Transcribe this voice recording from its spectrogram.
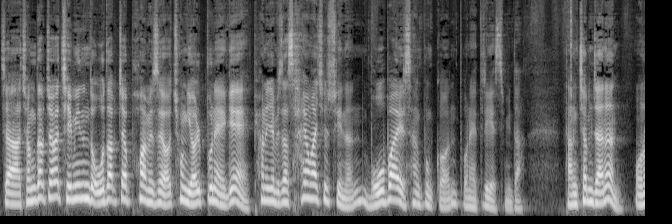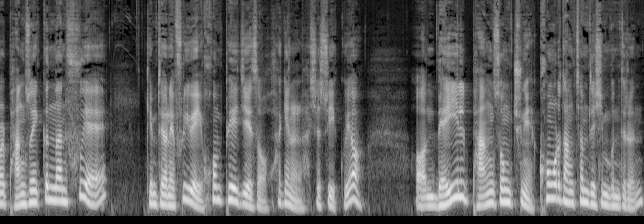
자, 정답자와 재미있는 오답자 포함해서요. 총 10분에게 편의점에서 사용하실 수 있는 모바일 상품권 보내드리겠습니다. 당첨자는 오늘 방송이 끝난 후에 김태현의 프리웨이 홈페이지에서 확인을 하실 수 있고요. 어, 내일 방송 중에 콩으로 당첨되신 분들은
